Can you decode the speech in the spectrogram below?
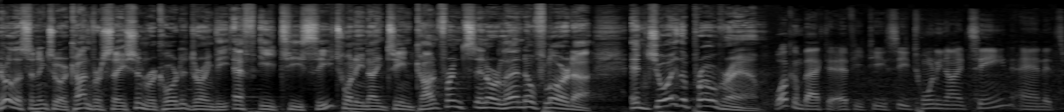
You're listening to a conversation recorded during the FETC 2019 conference in Orlando, Florida. Enjoy the program. Welcome back to FETC 2019, and it's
